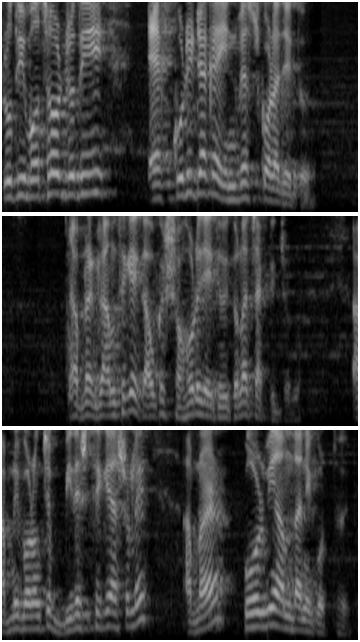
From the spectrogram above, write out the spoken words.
প্রতি বছর যদি এক কোটি টাকা ইনভেস্ট করা যেত, আপনার গ্রাম থেকে কাউকে শহরে যেতে হইতো না চাকরির জন্য। আপনি বরঞ্চ বিদেশ থেকে আসলে আপনার কর্মী আমদানি করতে হইতো।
